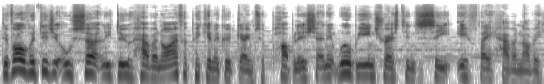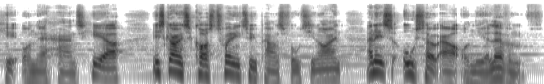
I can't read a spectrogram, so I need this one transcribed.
Devolver Digital certainly do have an eye for picking a good game to publish and it will be interesting to see if they have another hit on their hands here. It's going to cost £22.49 and it's also out on the 11th.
